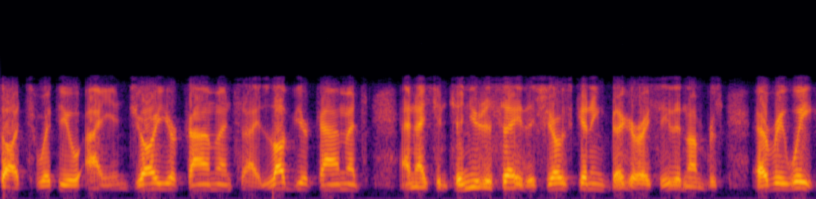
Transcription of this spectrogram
thoughts with you. I enjoy your comments. I love your comments. And I continue to say the show's getting bigger. I see the numbers every week.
